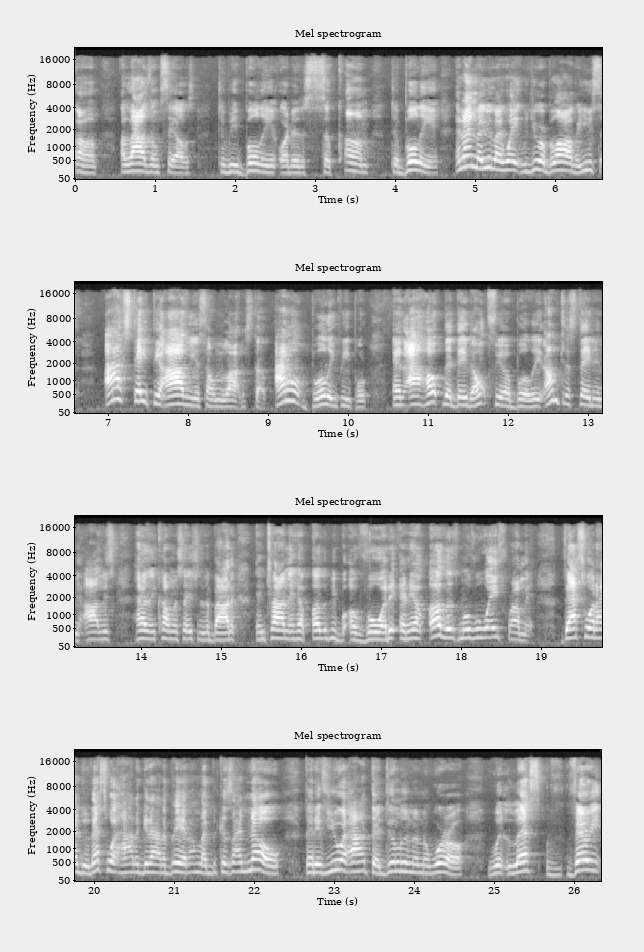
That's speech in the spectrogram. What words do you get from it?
um, allow themselves to be bullying or to succumb to bullying. And I know you're like, wait, when you're a blogger, you. I state the obvious on a lot of stuff. I don't bully people, and I hope that they don't feel bullied. I'm just stating the obvious, having conversations about it, and trying to help other people avoid it and help others move away from it. That's what I do. That's what how to get out of bed. I'm like because I know that if you are out there dealing in the world with less, very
